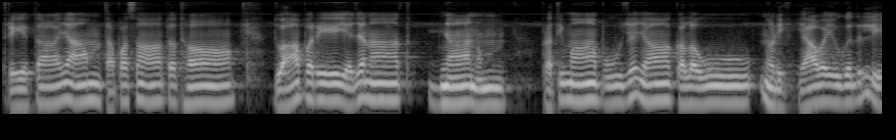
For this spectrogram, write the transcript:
ತ್ರೇತಾಯಾಮ್ ತಪಸಾ ತಥಾ ದ್ವಾಪರೇ ಯಜನಾತ್ ಜ್ಞಾನಂ ಪ್ರತಿಮಾ ಪೂಜೆಯ ಕಲವು ನೋಡಿ, ಯಾವ ಯುಗದಲ್ಲಿ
